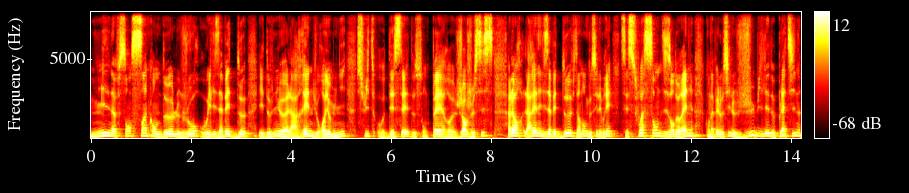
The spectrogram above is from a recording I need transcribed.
1952, le jour où Elisabeth II est devenue euh, la reine du Royaume-Uni suite au décès de son père euh, George VI. Alors, la reine Elisabeth II vient donc de célébrer ses 70 ans de règne, qu'on appelle aussi le jubilé de platine.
